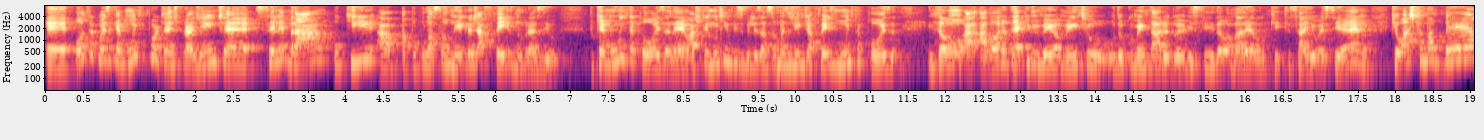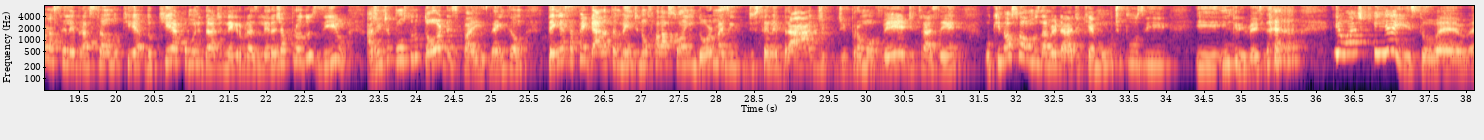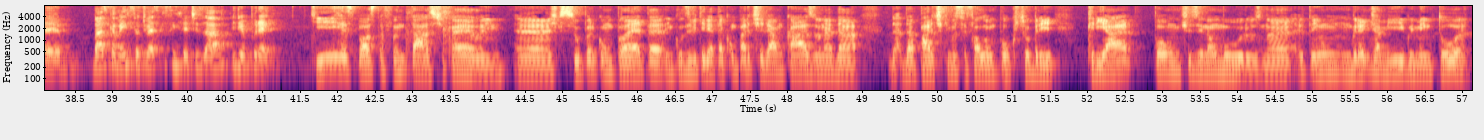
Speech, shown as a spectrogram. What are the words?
É, outra coisa que é muito importante para a gente é celebrar o que a, a população negra já fez no Brasil. Porque é muita coisa, né? Eu acho que tem muita invisibilização, mas a gente já fez muita coisa. Então, agora até que me veio à mente o, o documentário do MC da O Amarelo que, que saiu esse ano, que eu acho que é uma bela celebração do que, do que a comunidade negra brasileira já produziu. A gente é construtor desse país, né? Então, tem essa pegada também de não falar só em dor, mas de celebrar, de, de promover, de trazer o que nós somos, na verdade, que é múltiplos e, e incríveis. e eu acho que é isso. É, é, basicamente, se eu tivesse que sintetizar, iria por aí. Que resposta fantástica, Ellen. É, acho que super completa. Inclusive, queria até compartilhar um caso né, da, da, da, parte que você falou um pouco sobre criar pontes e não muros. Né? Eu tenho um, um grande amigo e mentor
